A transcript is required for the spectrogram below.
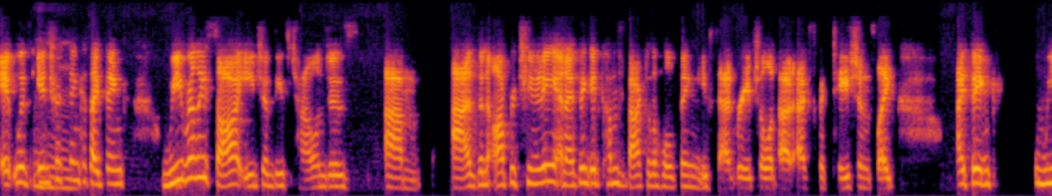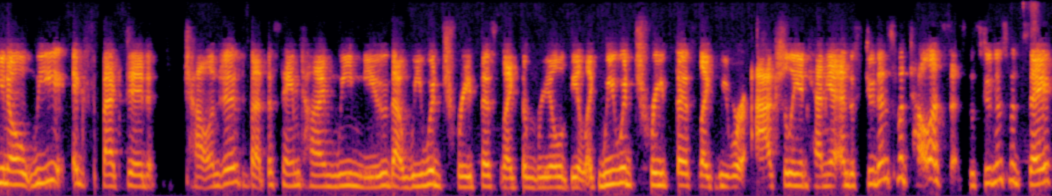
It was mm-hmm. interesting because I think we really saw each of these challenges um, as an opportunity. And I think it comes back to the whole thing you said, Rachel, about expectations. Like, I think, you know, we expected challenges, but at the same time, we knew that we would treat this like the real deal. Like, we would treat this like we were actually in Kenya. And the students would tell us this. The students would say,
